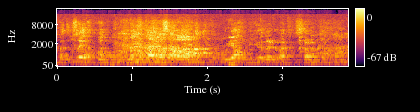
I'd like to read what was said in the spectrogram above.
꺼주세요. 관해서 우리하고 비교될 것 같아서.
